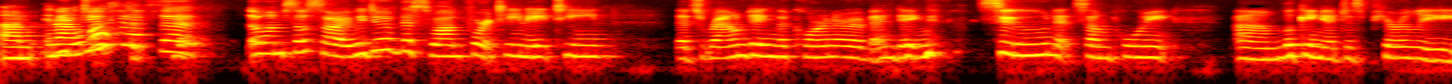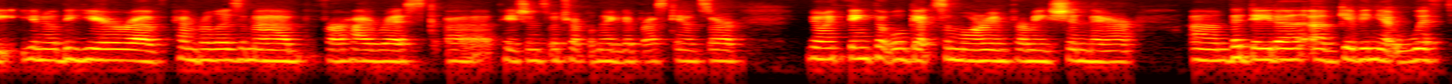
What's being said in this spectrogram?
Um, in we our do last, have the. Oh, I'm so sorry. We do have the SWOG 1418 that's rounding the corner of ending soon at some point um, looking at just purely, you know, the year of pembrolizumab for high risk uh, patients with triple negative breast cancer, you know, I think that we'll get some more information there. Um, the data of giving it with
